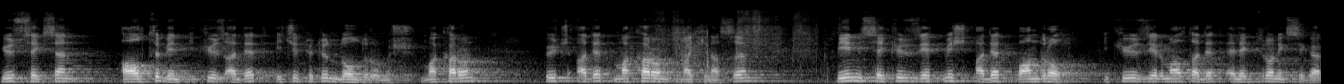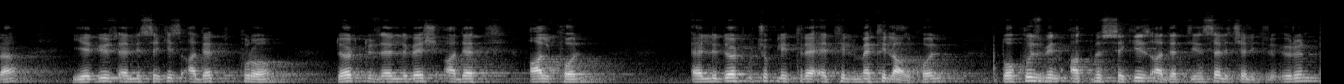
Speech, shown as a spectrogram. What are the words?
186 bin 200 adet içi tütün doldurulmuş makaron, 3 adet makaron makinası, 1870 adet bandrol, 226 adet elektronik sigara, 758 adet pro, 455 adet alkol, 54,5 litre etil metil alkol, 9068 adet cinsel içerikli ürün,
